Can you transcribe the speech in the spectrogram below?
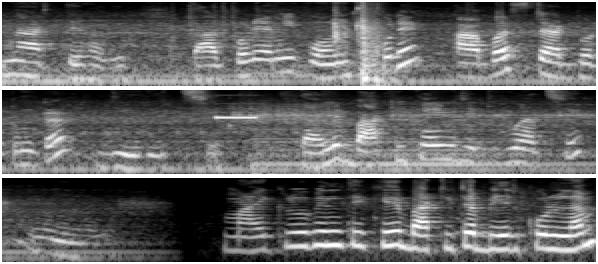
নাড়তে হবে। তারপরে আমি বন্ধ করে আবার স্টার্ট বটনটা দিয়ে দিচ্ছি। তাহলে বাকি টাইম যেটুকু আছে নিয়ে নেব। মাইক্রোওভেন থেকে বাটিটা বের করলাম।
